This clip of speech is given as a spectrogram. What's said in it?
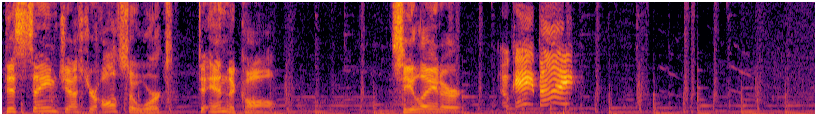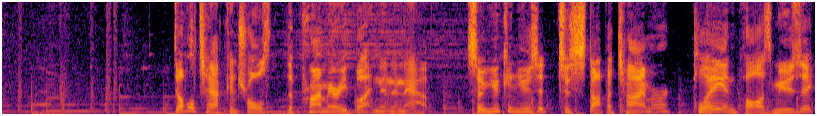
This same gesture also works to end a call. See you later. Okay, bye. Double tap controls the primary button in an app, so you can use it to stop a timer, play and pause music,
